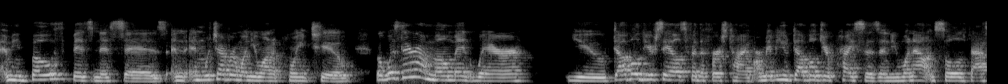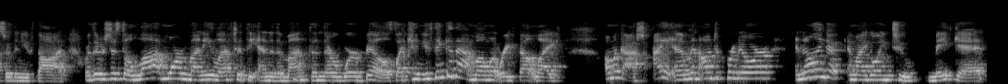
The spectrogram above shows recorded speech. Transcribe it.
I mean, both businesses and, and whichever one you want to point to, but was there a moment where you doubled your sales for the first time, or maybe you doubled your prices and you went out and sold faster than you thought, or there was just a lot more money left at the end of the month than there were bills? Like, can you think of that moment where you felt like, oh my gosh, I am an entrepreneur, and not only am I going to make it,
